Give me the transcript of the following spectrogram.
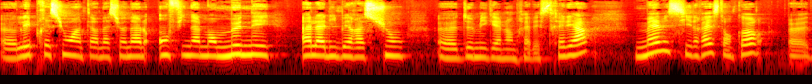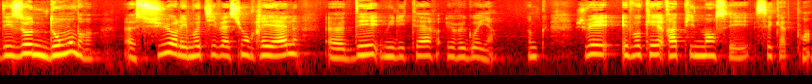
euh, les pressions internationales ont finalement mené à la libération euh, de Miguel André Estrella, même s'il reste encore euh, des zones d'ombre sur les motivations réelles des militaires uruguayens. Donc, je vais évoquer rapidement ces, quatre points.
